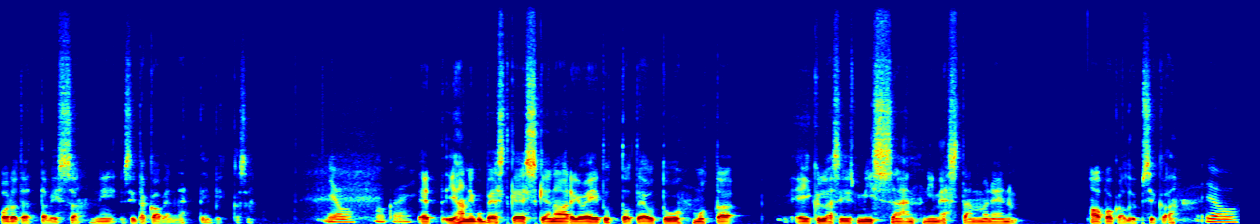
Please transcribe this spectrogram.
odotettavissa, niin sitä kavennettiin pikkasen. Joo, okei. Okay. Et ihan niin kuin best case skenaario ei tule toteutuu, mutta ei kyllä siis missään nimessä tämmöinen apokalypsikaan. Joo.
